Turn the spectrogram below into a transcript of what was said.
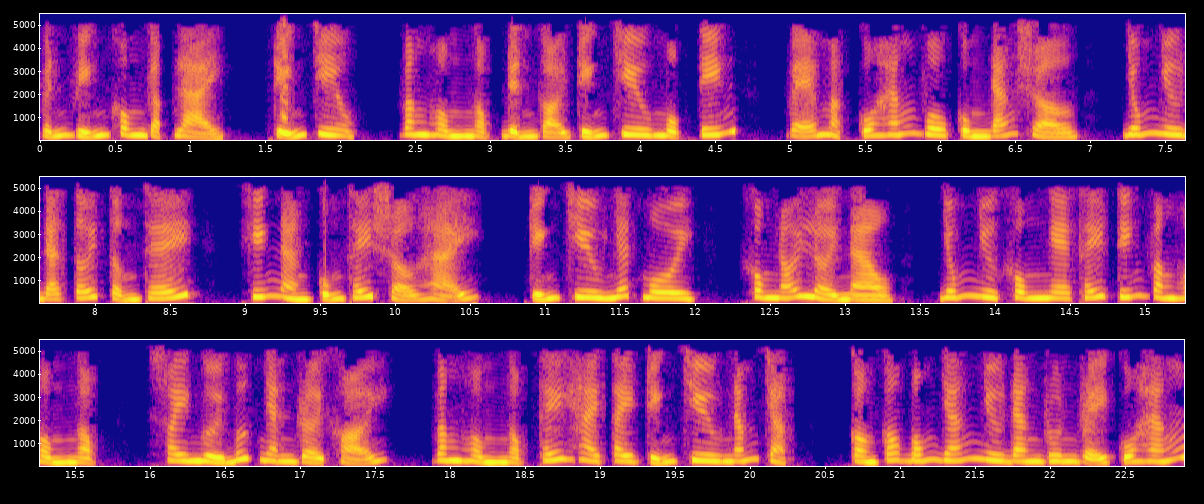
vĩnh viễn không gặp lại, triển chiêu, Văn Hồng Ngọc định gọi triển chiêu một tiếng, vẻ mặt của hắn vô cùng đáng sợ, giống như đã tới tận thế, khiến nàng cũng thấy sợ hãi, triển chiêu nhếch môi, không nói lời nào, giống như không nghe thấy tiếng Văn Hồng Ngọc, xoay người bước nhanh rời khỏi, Văn Hồng Ngọc thấy hai tay triển chiêu nắm chặt, còn có bóng dáng như đang run rẩy của hắn,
